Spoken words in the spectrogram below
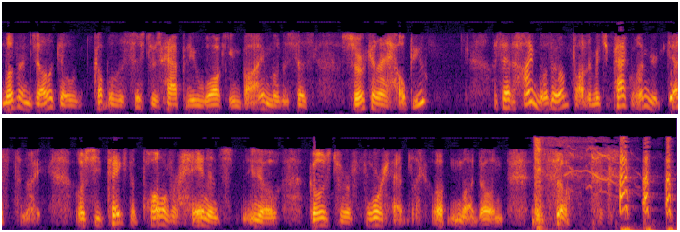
Mother Angelica, a couple of the sisters happened to be walking by, and Mother says, "Sir, can I help you?" I said, "Hi, Mother. I'm Father Mitch Pacwa. I'm your guest tonight." Well, she takes the palm of her hand and you know goes to her forehead like, "Oh, Madonna." So,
